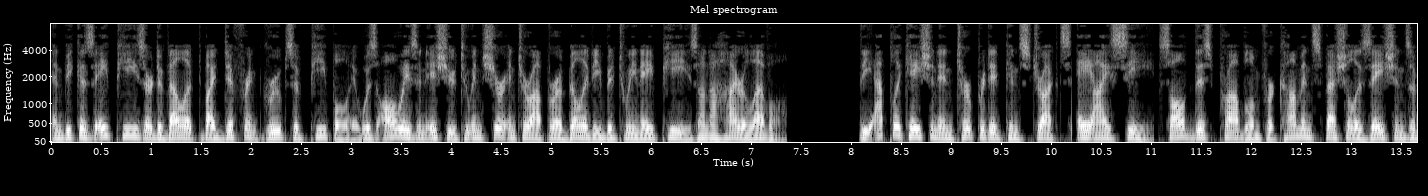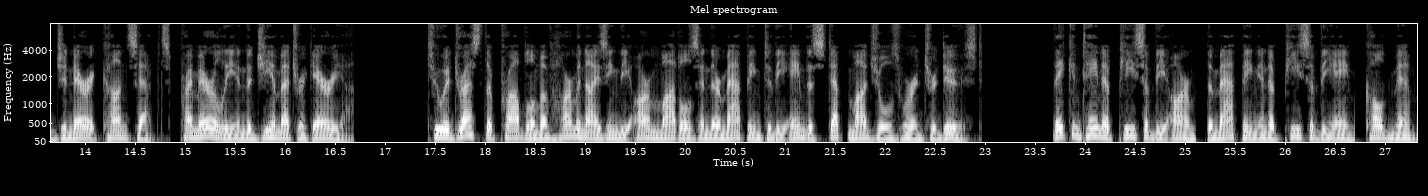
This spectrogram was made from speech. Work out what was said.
And because APs are developed by different groups of people it was always an issue to ensure interoperability between APs on a higher level. The Application Interpreted Constructs AIC solved this problem for common specializations of generic concepts, primarily in the geometric area. To address the problem of harmonizing the ARM models and their mapping to the AIM the STEP modules were introduced. They contain a piece of the ARM, the mapping and a piece of the AIM, called MIM.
